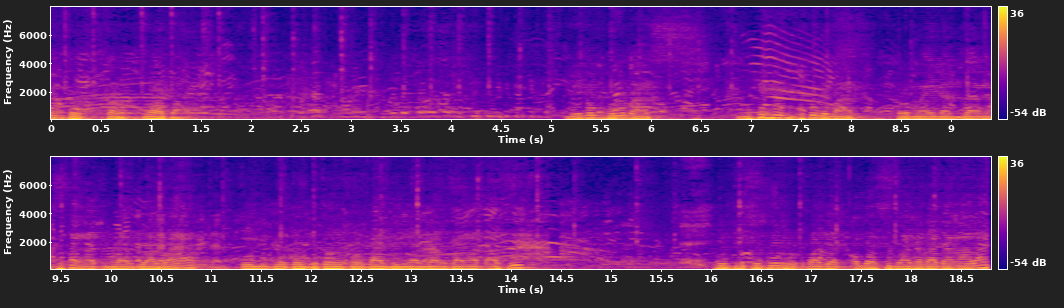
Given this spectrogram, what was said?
untuk Persib minum dulu mas. Minum dulu mas. Permainan yang sangat luar biasa. Ini betul-betul pertandingan yang sangat asik. Puji syukur kepada Allah Subhanahu wa taala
